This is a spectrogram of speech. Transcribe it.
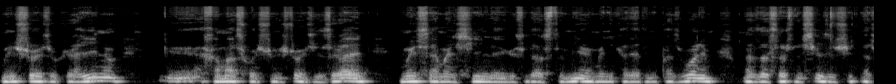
уничтожить Украину, э, Хамас хочет уничтожить Израиль, мы самое сильное государство мира, мы никогда это не позволим, у нас достаточно сил защитить нас.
